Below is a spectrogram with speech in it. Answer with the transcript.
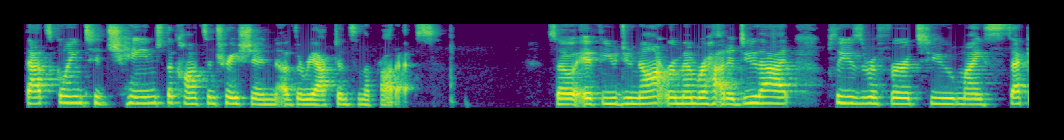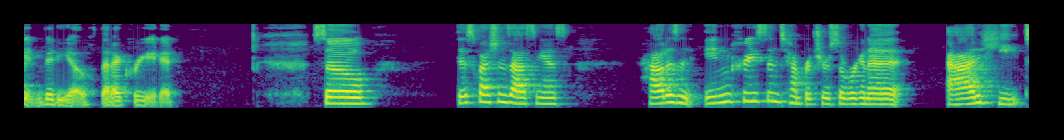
that's going to change the concentration of the reactants in the products. So if you do not remember how to do that, please refer to my second video that I created. So this question is asking us, how does an increase in temperature, so we're gonna add heat.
